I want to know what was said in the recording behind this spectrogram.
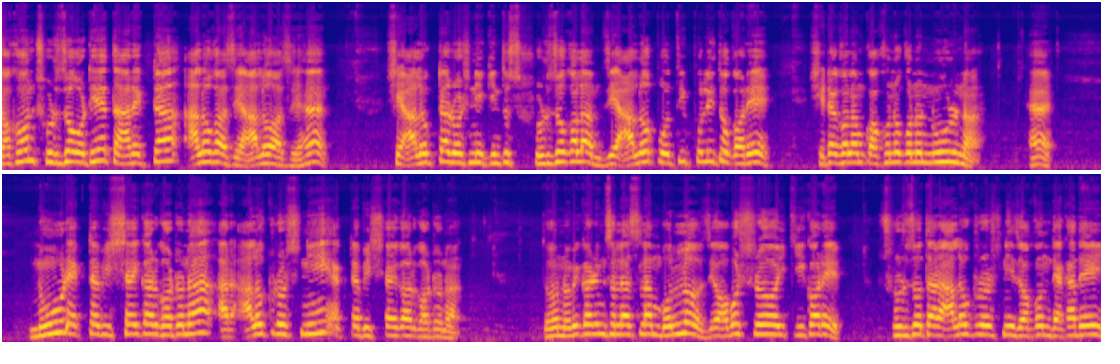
যখন সূর্য ওঠে, তার একটা আলোক আছে, আলো আছে হ্যাঁ? সে আলোকটা রশ্মি, কিন্তু সূর্য কলাম যে আলো প্রতিফলিত করে, সেটা কলাম কখনো কোনো নূর না হ্যাঁ? নূর একটা বিস্ময়কর ঘটনা আর আলোক রোশনি একটা বিস্ময়কর ঘটনা। তো নবী করিম সাল্লাহ আসলাম বলল যে, অবশ্যই কি করে? সূর্য তার আলোক রোশনি যখন দেখা দেয়,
